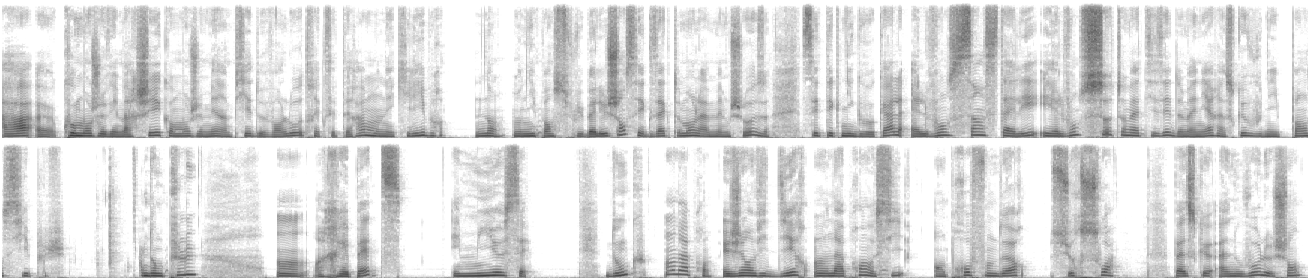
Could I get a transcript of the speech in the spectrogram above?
à euh, comment je vais marcher, comment je mets un pied devant l'autre, etc. Mon équilibre non, on n'y pense plus. Bah, le chant, c'est exactement la même chose. Ces techniques vocales, elles vont s'installer et elles vont s'automatiser de manière à ce que vous n'y pensiez plus. Donc plus on répète, et mieux c'est. Donc on apprend. Et j'ai envie de dire, on apprend aussi en profondeur sur soi. Parce que à nouveau, le chant,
